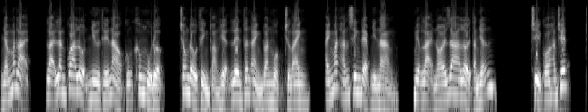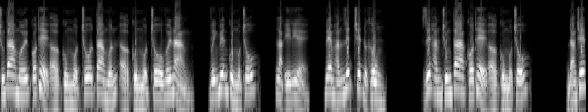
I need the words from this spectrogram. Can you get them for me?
nhắm mắt lại, lại lăn qua lộn như thế nào cũng không ngủ được, trong đầu thỉnh thoảng hiện lên thân ảnh đoan mục trường anh, ánh mắt hắn xinh đẹp nhìn nàng, miệng lại nói ra lời tàn nhẫn. Chỉ có hắn chết, chúng ta mới có thể ở cùng một chỗ ta muốn ở cùng một chỗ với nàng, vĩnh viễn cùng một chỗ, lạc ý đi đem hắn giết chết được không? Giết hắn chúng ta có thể ở cùng một chỗ. Đáng chết.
